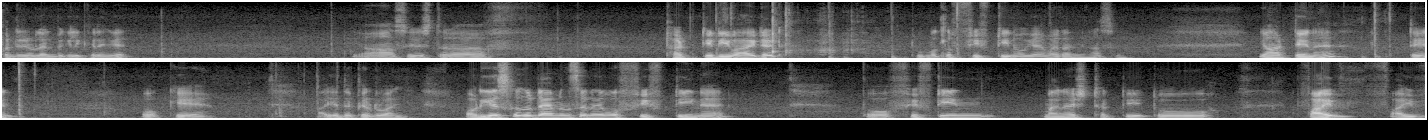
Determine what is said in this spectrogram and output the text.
कंटिन्यू लाइन पे क्लिक करेंगे। यहाँ से इस तरह थर्टी डिवाइडेड टू मतलब फिफ्टीन हो गया मेरा यहाँ से। यहाँ टेन है टेन ओके आइए देखते हैं ड्राइंग और ये इसका जो डायमेंशन है वो फिफ्टीन है। तो फिफ्टीन माइनस थर्टी तो five five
